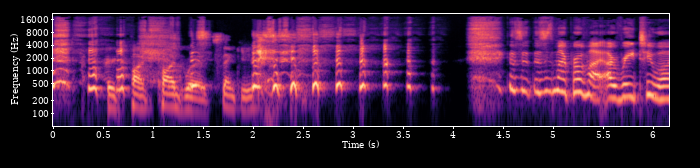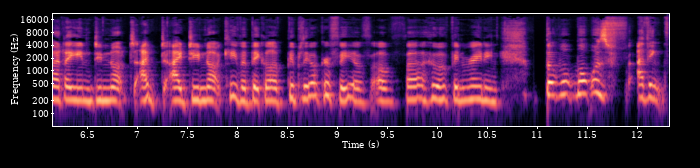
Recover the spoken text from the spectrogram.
Very kind, kind words. Thank you this is, this is my problem. I, I, read too widely and do not. I, I do not keep a big bibliography of of uh, who I've been reading. But what, what was I think,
